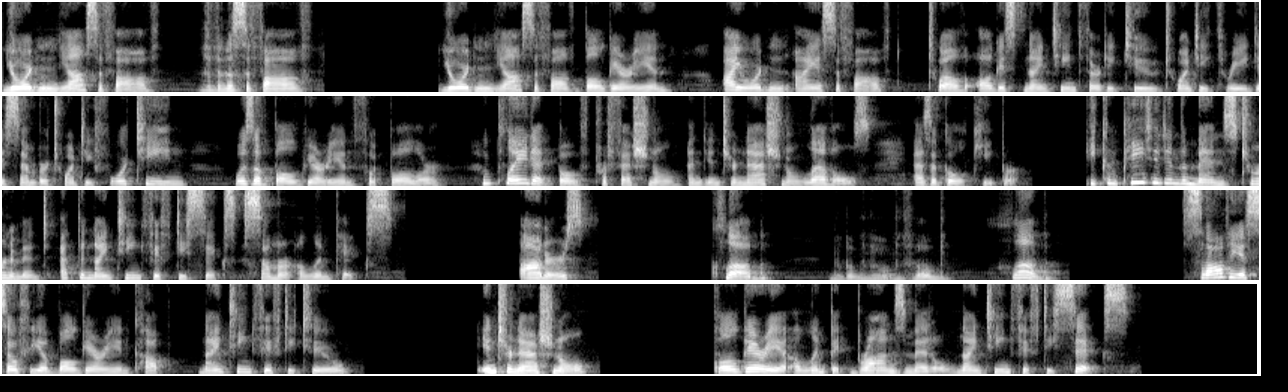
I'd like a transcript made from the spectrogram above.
Yordan Yosifov, Vasifov, Yordan Yosifov Bulgarian, Iordan Iosifov 12 August 1932 – 23 December 2014, was a Bulgarian footballer who played at both professional and international levels as a goalkeeper. He competed in the men's tournament at the 1956 Summer Olympics. Honors Club Club Slavia Sofia Bulgarian Cup 1952 International. Bulgaria Olympic bronze medal 1956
